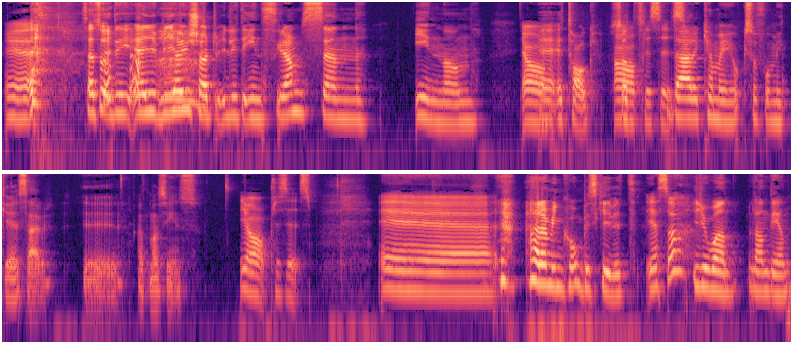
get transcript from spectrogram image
Eh, så, är ju, vi har ju kört lite Instagram sen innan ja, eh, ett tag. Så ja där kan man ju också få mycket så här, eh, att man syns. Ja, precis. Eh, Här har min kompis skrivit. jaså? Johan Landén,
